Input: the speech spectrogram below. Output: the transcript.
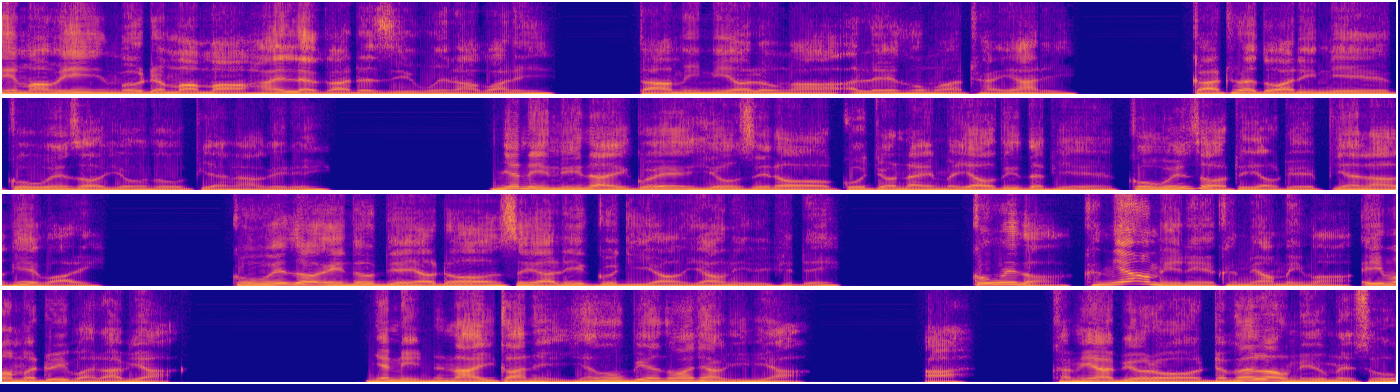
ခင်မှာပဲမုဒ္ဓမမှာဟိုင်းလက်ကားတစ်စီးဝင်လာပါတယ်တာမီနှစ်ယောက်လုံးကအလဲခုံမှာထိုင်ရတယ်ကားထွက်သွားဒီနေ့ကိုဝင်းစော်ရုံးသို့ပြန်လာခဲ့တယ်ညနေ၄နာရီခွဲရုံစင်းတော့ကိုကျော်နိုင်မရောက်သေးသဖြင့်ကိုဝင်းစော်တယောက်တည်းပြန်လာခဲ့ပါသည်ကိုဝင်းစော်အိမ်သို့ပြန်ရောက်တော့ဆရာလေးကိုကြီးအောင်ရောက်နေပြီဖြစ်တယ်ကိုဝင်းစော်ခမရအမေနဲ့ခမရမိန်းမအိမ်မှာမတွေ့ပါလားဗျ ညနေ2နာရီကားနဲ့ရန်ကုန်ပြန်သွားကြပြီဗျအာခမရပြောတော့တပတ်လောက်နေဦးမယ်ဆို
